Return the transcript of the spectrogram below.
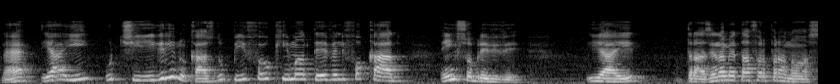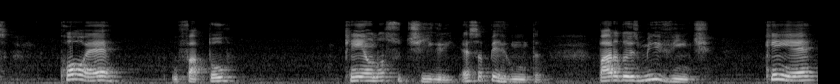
Né? E aí, o tigre, no caso do Pi, foi o que manteve ele focado em sobreviver. E aí, trazendo a metáfora para nós, qual é o fator quem é o nosso tigre? Essa pergunta. Para 2020, quem é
